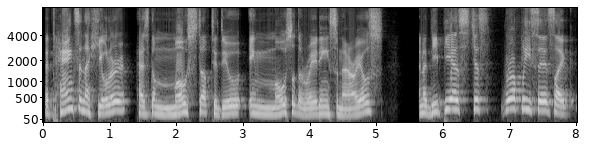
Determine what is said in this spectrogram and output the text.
the tanks and the healer has the most stuff to do in most of the raiding scenarios, and the DPS just roughly says like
